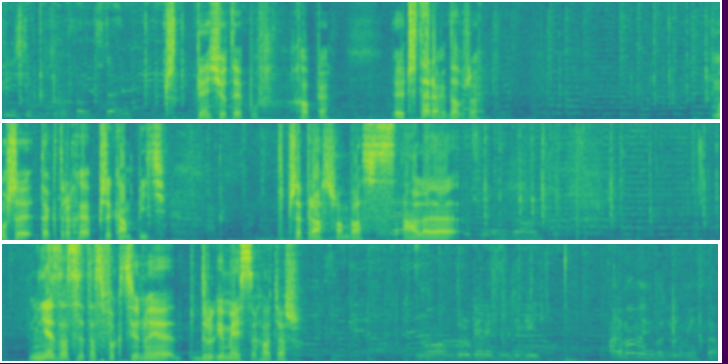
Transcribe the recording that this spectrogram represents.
5 typów ci zostało, 4. Cz- pięciu typów. Hopie. Y, czterech, dobrze. Muszę tak trochę przykampić. Przepraszam was, ale mnie zasatysfakcjonuje drugie miejsce chociaż. No, drugie miejsce będzie git. Ale mamy chyba drugie miejsce.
